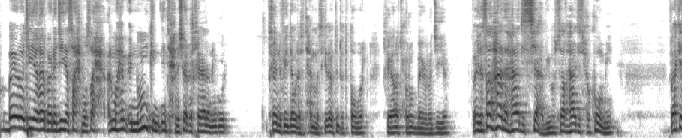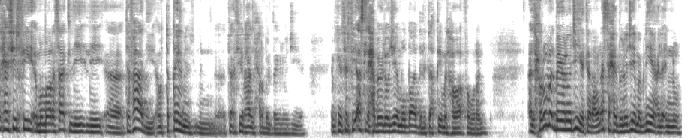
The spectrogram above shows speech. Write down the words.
بيولوجية غير بيولوجية صح مو صح، المهم إنه ممكن أنت إحنا نشغل خيالنا نقول تخيل إنه في دولة تتحمس كذا وتبدأ تطور خيارات حروب بيولوجية. فإذا صار هذا هاجس شعبي وصار هاجس حكومي فأكيد حيصير في ممارسات لتفادي أو التقليل من من تأثير هذه الحرب البيولوجية. يمكن يصير في أسلحة بيولوجية مضادة لتعقيم الهواء فورا. الحروب البيولوجية ترى والاسلحه البيولوجية مبنية على إنه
